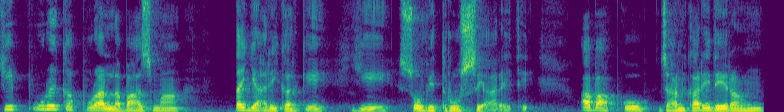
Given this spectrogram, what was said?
ये पूरे का पूरा लबाजमा तैयारी करके ये सोवियत रूस से आ रहे थे। अब आपको जानकारी दे रहा हूँ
